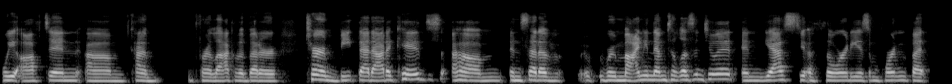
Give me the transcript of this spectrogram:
we often um, kind of for lack of a better term, beat that out of kids um, instead of reminding them to listen to it. And yes, the authority is important, but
